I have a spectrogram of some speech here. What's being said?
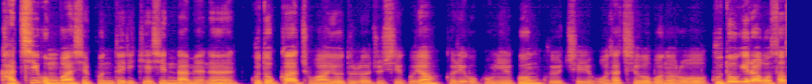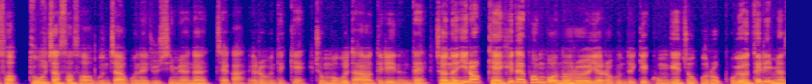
같이 공부하실 분들이 계신다면은 구독과 좋아요 눌러주시고요. 그리고 010-9676-5479 번호로 구독이라고 써서 두 글자 써서 문자 보내주시면은 제가 여러분들께 종목을 나눠드리는데 저는 이렇게 휴대폰 번호를 여러분들께 공개적으로 보여드리면서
